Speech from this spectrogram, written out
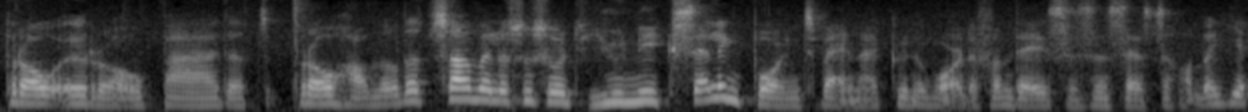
pro-Europa, dat pro-handel, dat zou wel eens een soort unique selling point bijna kunnen worden van D66. Omdat je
